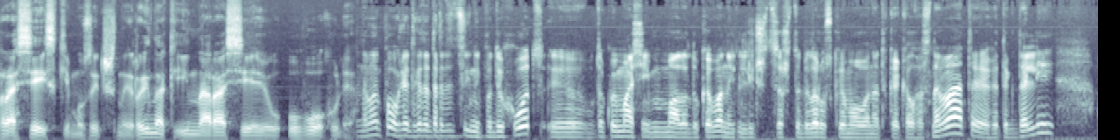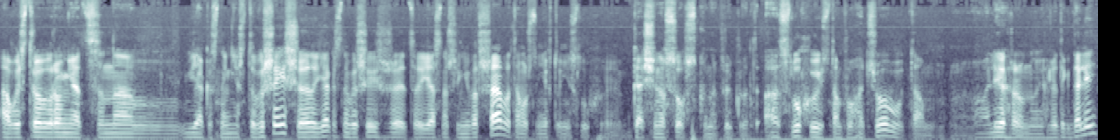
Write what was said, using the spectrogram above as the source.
расійскі музычны рынок і на рассею увогуле на мой погляд гэта традыцыйны падыход у такой масе мала адукаваны лічыцца што беларуская мова на такая калгаснаватая гэтак далей а вось трэба раўняцца на якасна нешта вышэйшае якасна вышэйшае это ясна што не варшава там што ніхто не слухае гащина соску напрыклад а слухаюць там пугачову там алегравну і гэтак далей.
